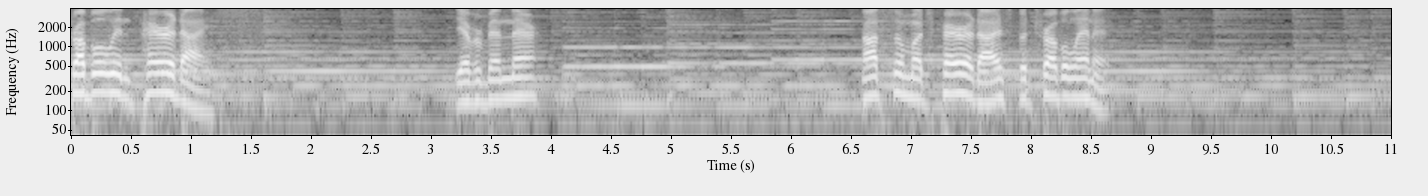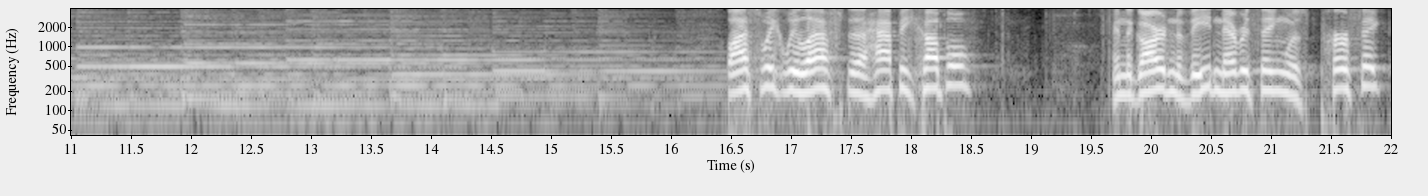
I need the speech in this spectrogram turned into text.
Trouble in Paradise. You ever been there? Not so much paradise, but trouble in it. Last week we left the happy couple in the Garden of Eden. Everything was perfect.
